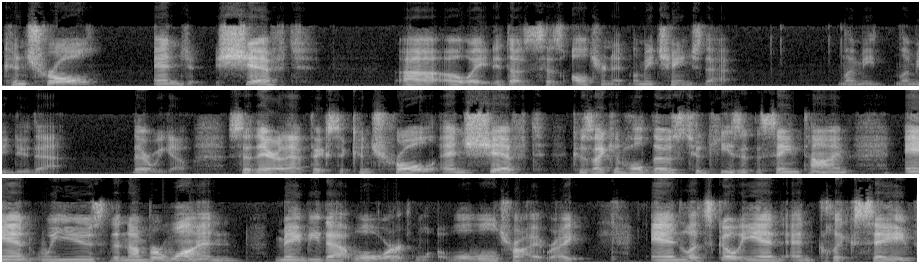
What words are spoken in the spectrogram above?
Control and Shift. Uh, oh wait, it does. It says alternate. Let me change that. Let me let me do that. There we go. So there, that fixed it. Control and Shift because I can hold those two keys at the same time, and we use the number one. Maybe that will work. Well, we'll try it, right? And let's go in and click Save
